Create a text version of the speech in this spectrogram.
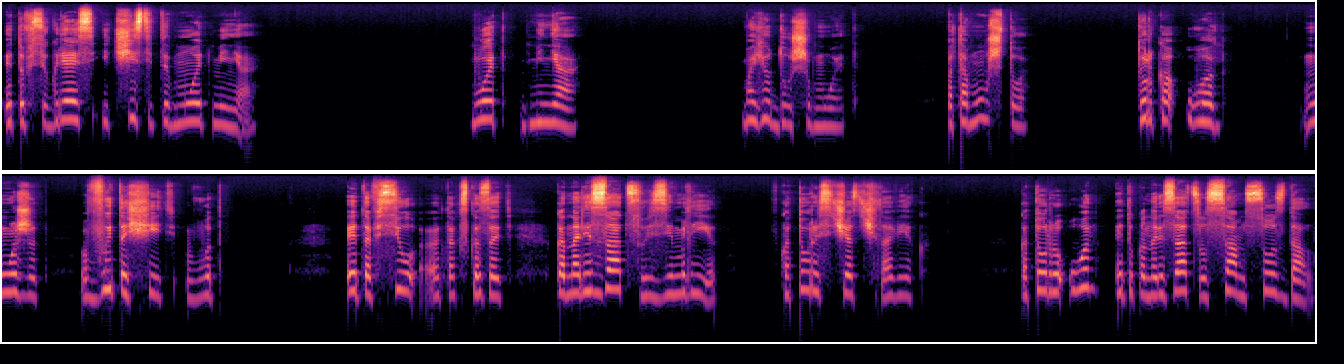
эту всю грязь и чистит и моет меня. Моет меня. Мою душу моет. Потому что только он может вытащить вот это всю, э, так сказать, канализацию земли, которой сейчас человек, которую он эту канализацию сам создал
